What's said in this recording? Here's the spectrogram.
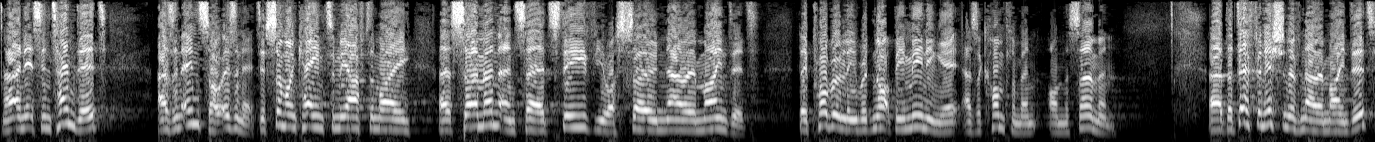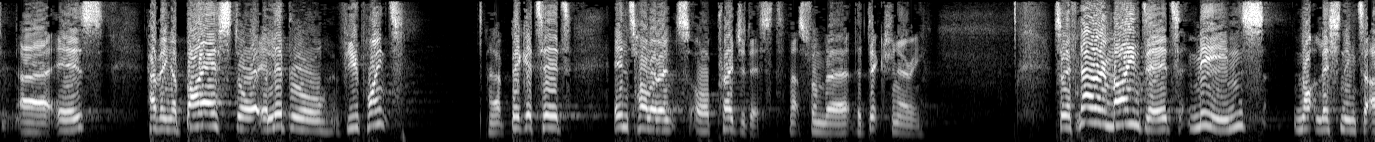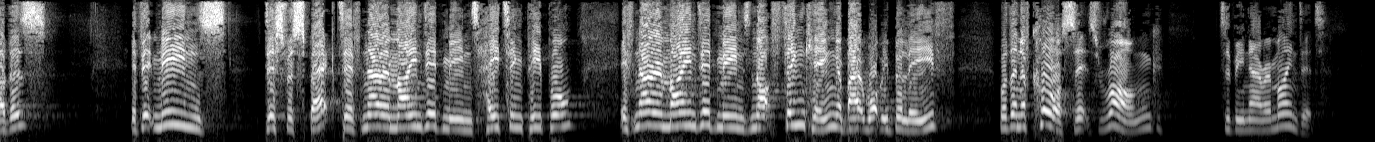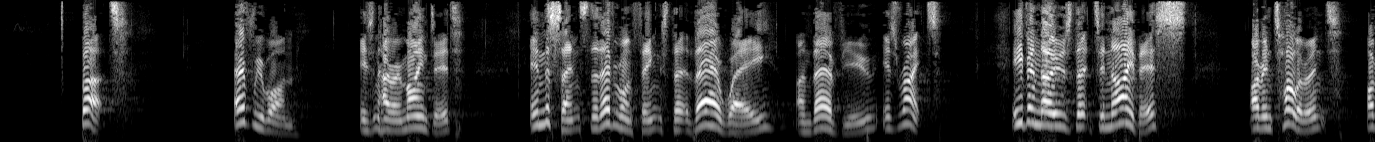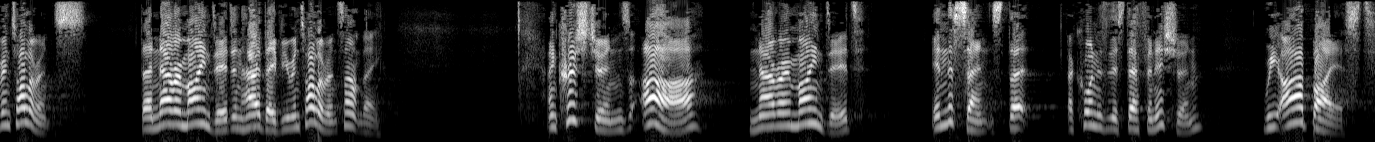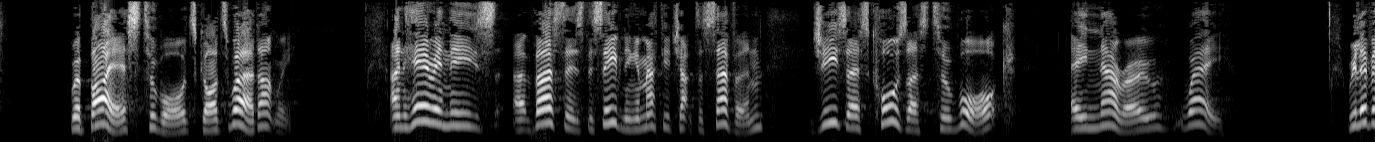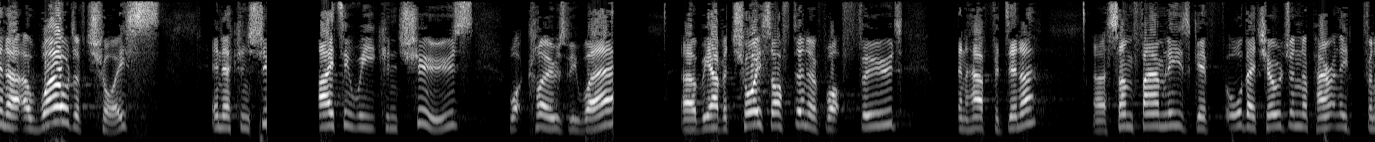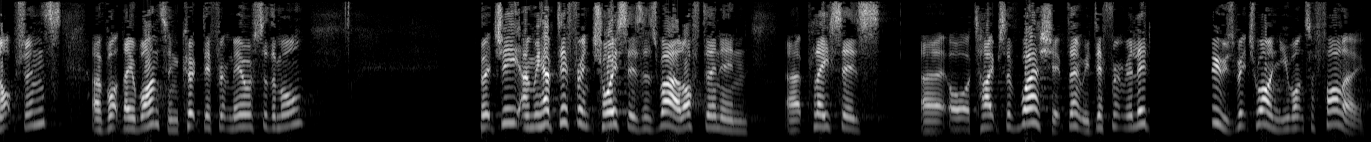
and it's intended as an insult, isn't it? If someone came to me after my uh, sermon and said, Steve, you are so narrow-minded, they probably would not be meaning it as a compliment on the sermon. Uh, the definition of narrow-minded uh, is having a biased or illiberal viewpoint, uh, bigoted, intolerant, or prejudiced. That's from the, the dictionary. So if narrow-minded means not listening to others, if it means disrespect, if narrow-minded means hating people, if narrow-minded means not thinking about what we believe, well then of course it's wrong to be narrow-minded. But everyone is narrow-minded in the sense that everyone thinks that their way and their view is right. Even those that deny this are intolerant of intolerance. They're narrow-minded in how they view intolerance, aren't they? And Christians are narrow-minded in the sense that, according to this definition, we are biased. We're biased towards God's Word, aren't we? And here in these uh, verses this evening in Matthew chapter 7, Jesus calls us to walk a narrow way. We live in a, a world of choice. In a consumer society, we can choose what clothes we wear, uh, we have a choice often of what food we can have for dinner. Uh, some families give all their children apparently different options of what they want and cook different meals to them all. But gee, and we have different choices as well, often in uh, places uh, or types of worship, don't we? Different religions. Choose which one you want to follow.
